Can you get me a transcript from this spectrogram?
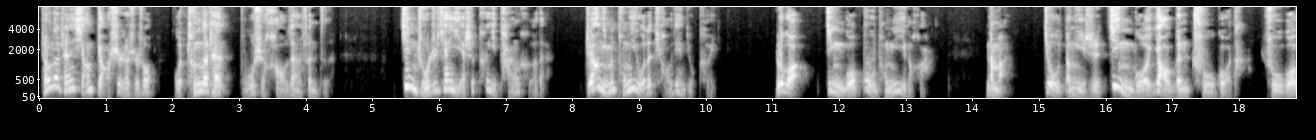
程德臣想表示的是说，我程德臣不是好战分子，晋楚之间也是可以谈和的，只要你们同意我的条件就可以。如果晋国不同意的话，那么。就等于是晋国要跟楚国打，楚国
